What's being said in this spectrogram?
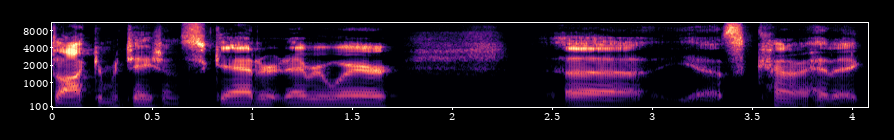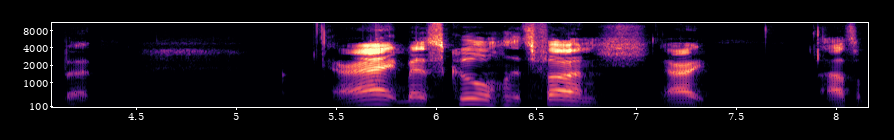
documentation scattered everywhere. Uh, yeah, it's kind of a headache, but all right, but it's cool. It's fun. All right, awesome.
